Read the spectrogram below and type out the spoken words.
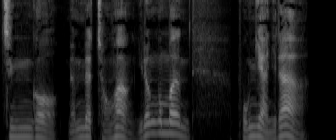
증거, 몇몇 정황, 이런 것만 본 게 아니라,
